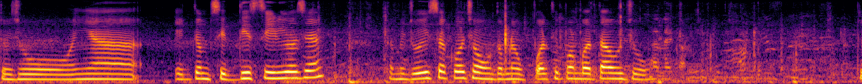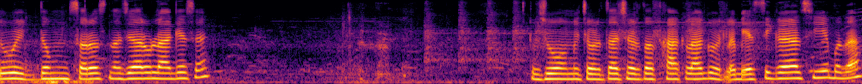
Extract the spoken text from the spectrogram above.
તો જો અહીંયા એકદમ સીધી જ સીડીઓ છે. તમે જોઈ શકો છો, હું તમને ઉપરથી પણ બતાવું છું. કેવો એકદમ સરસ નજારો લાગે છે. તો જો અમે ચડતા ચડતા થાક લાગ્યો, એટલે બેસી ગયા છીએ બધા.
